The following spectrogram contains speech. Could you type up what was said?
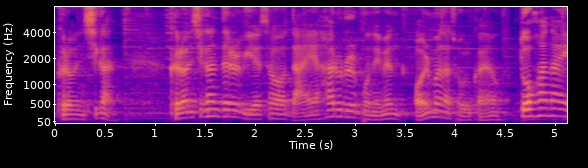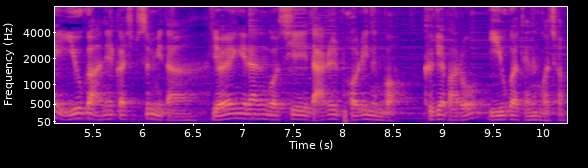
그런 시간. 그런 시간들을 위해서 나의 하루를 보내면 얼마나 좋을까요? 또 하나의 이유가 아닐까 싶습니다. 여행이라는 것이 나를 버리는 것, 그게 바로 이유가 되는 거죠.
